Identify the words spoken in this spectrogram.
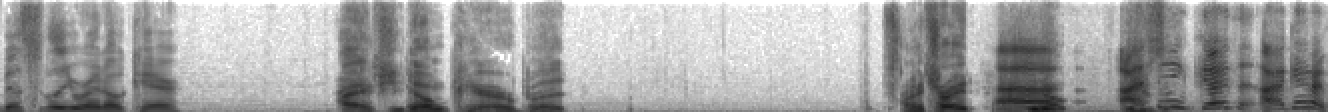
Miss Leroy don't care. I actually don't care, but I tried. Uh, you know, I think I, th- I got a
